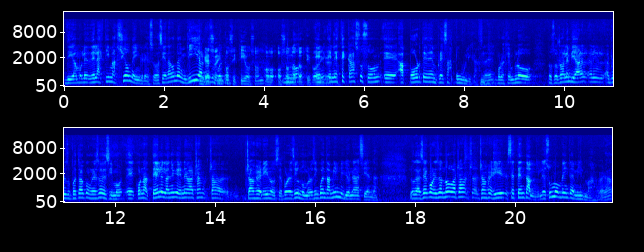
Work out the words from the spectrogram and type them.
digámosle, de la estimación de ingresos. Hacienda cuando envía ¿Ingresos impositivos son o, son otros tipos de ingresos? En este caso son eh, aporte de empresas públicas. ¿eh? Por ejemplo, nosotros al enviar el, presupuesto al Congreso decimos, eh, con ATEL el año que viene va a transferir, no sé, por decir un número, 50 mil millones de Hacienda. Lo que hace el Congreso no va a transferir 70 mil, le sumo 20 mil más, ¿verdad?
